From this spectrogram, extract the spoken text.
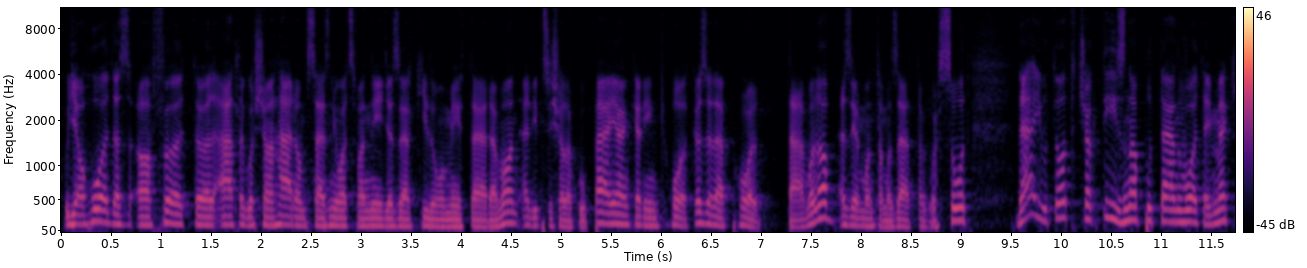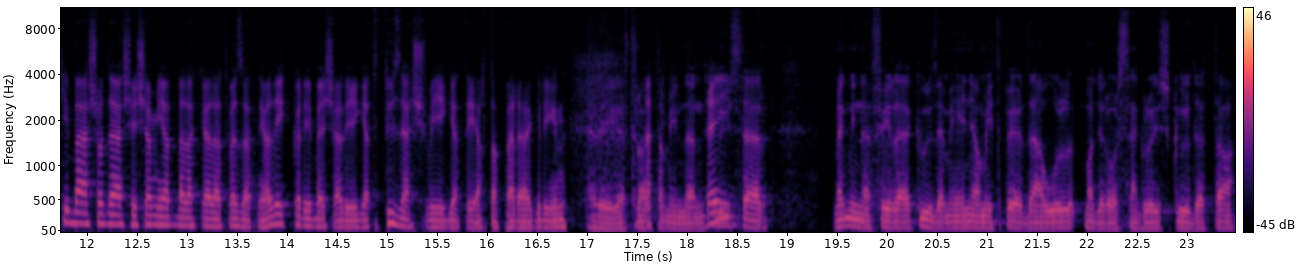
Ugye a hold az a Földtől átlagosan 384 ezer kilométerre van, ellipszis alakú pályán kering, hol közelebb, hol távolabb, ezért mondtam az átlagos szót. De eljutott, csak tíz nap után volt egy meghibásodás, és emiatt bele kellett vezetni a légkörébe, és elégett tüzes véget ért a Peregrin. Elégett rajta minden műszer, meg mindenféle küldemény, amit például Magyarországról is küldött a,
